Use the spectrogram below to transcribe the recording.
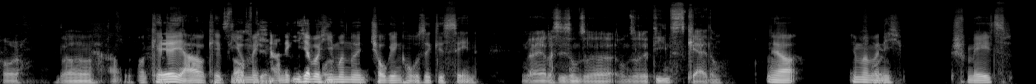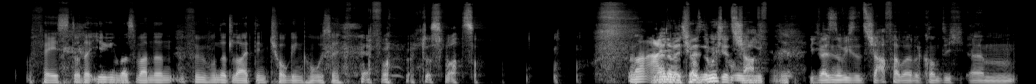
Voll. Da, Okay, ja, okay. Biomechanik. Ich habe euch immer nur in Jogginghose gesehen. naja, das ist unsere, unsere Dienstkleidung. Ja, immer Voll. wenn ich Schmelzfest oder irgendwas waren dann 500 Leute in Jogginghose. Ja, das war so. Waren Nein, aber ich weiß nicht, ob ich jetzt schaffe. Ich weiß nicht, ob ich es jetzt schaffe, aber da konnte ich, ähm,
